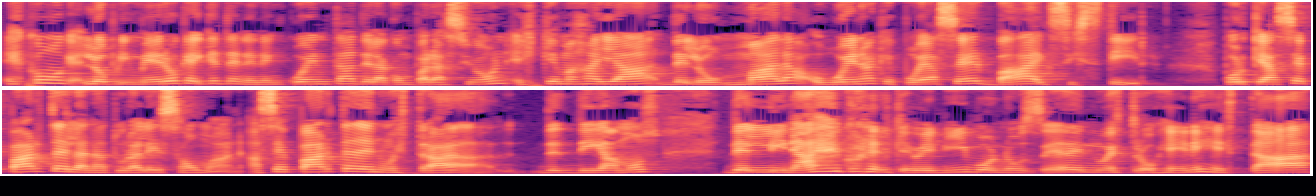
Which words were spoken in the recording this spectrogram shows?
es como que lo primero que hay que tener en cuenta de la comparación es que más allá de lo mala o buena que pueda ser, va a existir porque hace parte de la naturaleza humana, hace parte de nuestra, digamos, del linaje con el que venimos, no sé, de nuestros genes, está,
